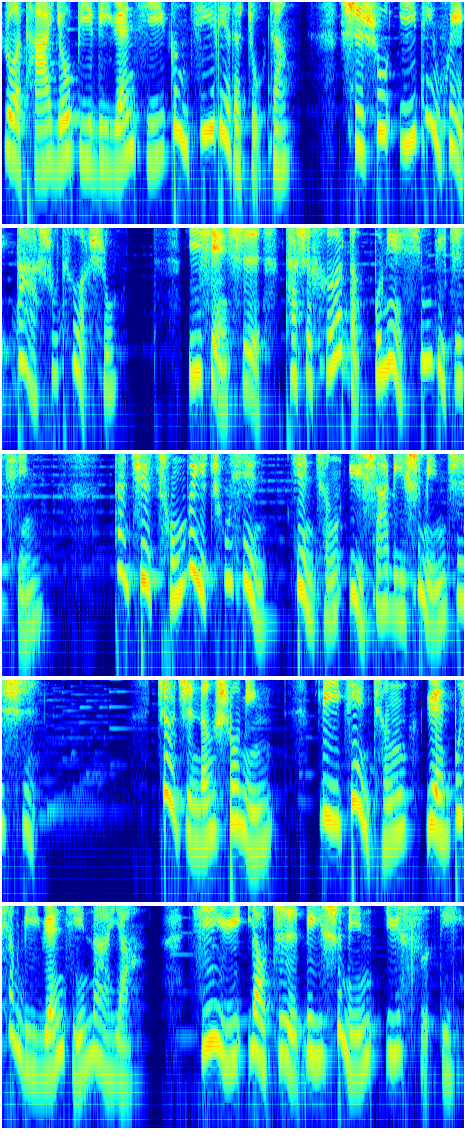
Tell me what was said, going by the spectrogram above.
若他有比李元吉更激烈的主张，史书一定会大书特书，以显示他是何等不念兄弟之情。但却从未出现建成欲杀李世民之事。这只能说明李建成远不像李元吉那样急于要置李世民于死地。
